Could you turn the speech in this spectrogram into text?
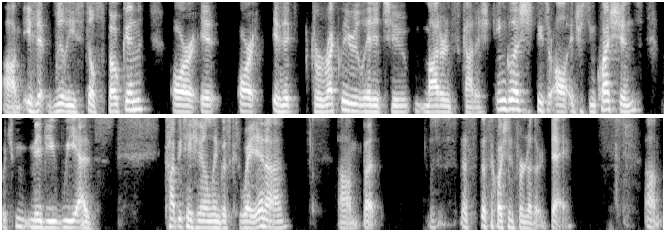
Um, is it really still spoken or it or is it directly related to modern Scottish English? These are all interesting questions, which maybe we as computational linguists could weigh in on. Um, but is, that's, that's a question for another day. Um,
